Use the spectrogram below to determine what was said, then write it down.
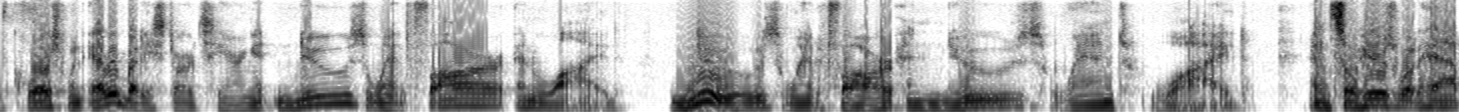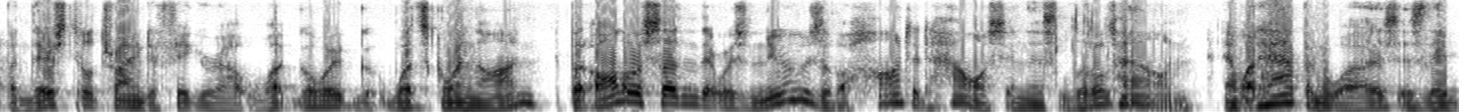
Of course, when everybody starts hearing it, news went far and wide. News went far and news went wide. And so here's what happened. They're still trying to figure out what go, what's going on. But all of a sudden there was news of a haunted house in this little town. And what happened was is they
